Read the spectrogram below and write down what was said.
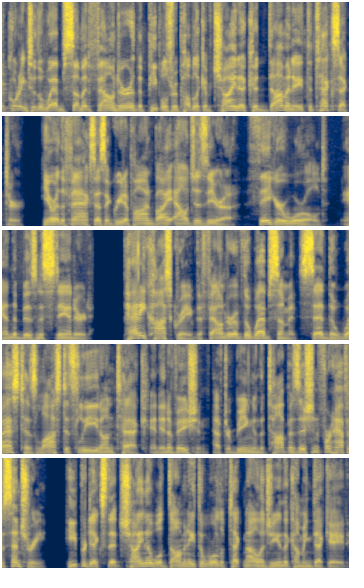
According to the Web Summit founder, the People's Republic of China could dominate the tech sector. Here are the facts as agreed upon by Al Jazeera, Thager World, and the Business Standard. Paddy Cosgrave, the founder of the Web Summit, said the West has lost its lead on tech and innovation after being in the top position for half a century. He predicts that China will dominate the world of technology in the coming decade.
